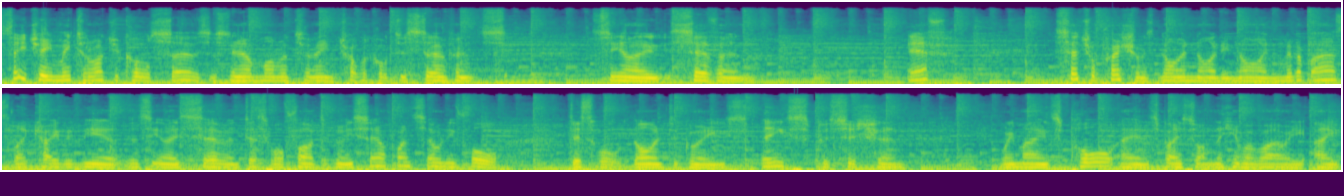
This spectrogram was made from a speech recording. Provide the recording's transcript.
Fiji Meteorological Service is now monitoring tropical disturbance CO7F. Central pressure is 999 millibars, located near 07 decimal 5 degrees south, 174 decimal 9 degrees east. Position remains poor and is based on the Himawari 8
